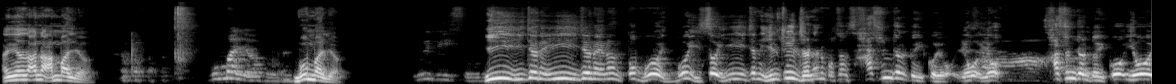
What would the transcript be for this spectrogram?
아니, 나는 안 말려. 못 말려. 못 말려. 이 이전에, 이 이전에는 또 뭐, 뭐 있어. 이 이전에 일주일 전에는 무슨 사순절도 있고, 요, 요, 요, 아, 사순절도 있고, 요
